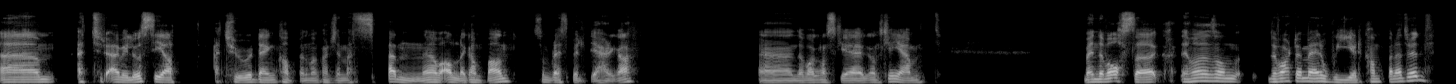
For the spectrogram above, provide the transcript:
Um, jeg, tror, jeg vil jo si at jeg tror den kampen var kanskje den mest spennende av alle kampene som ble spilt i helga. Uh, det var ganske, ganske jevnt. Men det var også Det var en sånn Det ble en mer weird kamp enn jeg trodde.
